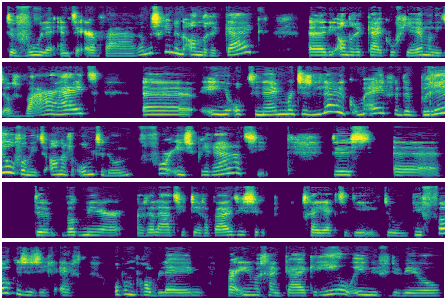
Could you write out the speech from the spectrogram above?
te voelen en te ervaren. Misschien een andere kijk. Uh, die andere kijk hoef je helemaal niet als waarheid uh, in je op te nemen. Maar het is leuk om even de bril van iets anders om te doen voor inspiratie. Dus uh, de wat meer relatietherapeutische trajecten die ik doe, die focussen zich echt op een probleem waarin we gaan kijken, heel individueel.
